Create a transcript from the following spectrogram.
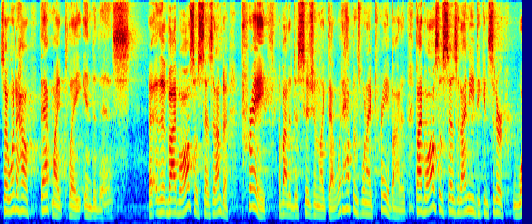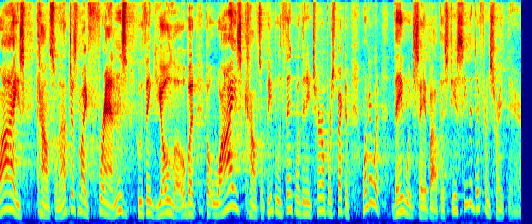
So I wonder how that might play into this. Uh, the Bible also says that I'm to pray about a decision like that. What happens when I pray about it? Bible also says that I need to consider wise counsel, not just my friends who think YOLO, but, but wise counsel, people who think with an eternal perspective. Wonder what they would say about this. Do you see the difference right there?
